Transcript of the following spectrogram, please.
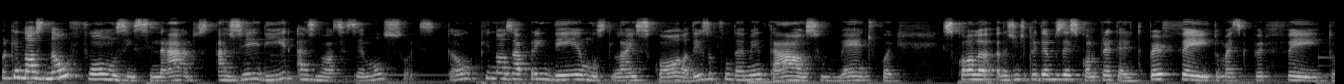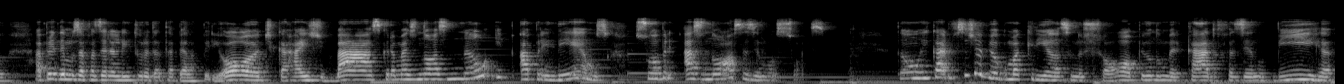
Porque nós não fomos ensinados a gerir as nossas emoções. Então, o que nós aprendemos lá na escola, desde o fundamental, ensino médio, foi Escola, a gente aprendemos na escola pretérito perfeito, mais que perfeito. Aprendemos a fazer a leitura da tabela periódica, raiz de Bhaskara, mas nós não aprendemos sobre as nossas emoções. Então, Ricardo, você já viu alguma criança no shopping ou no mercado fazendo birra?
